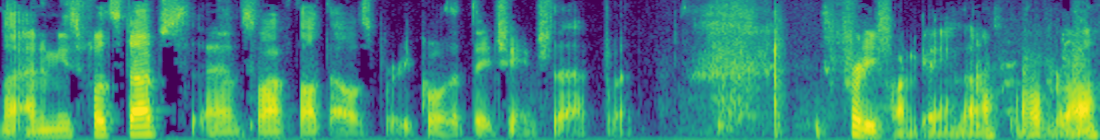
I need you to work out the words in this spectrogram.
the enemy's footsteps, and so I thought that was pretty cool that they changed that. But it's a pretty fun game though overall.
